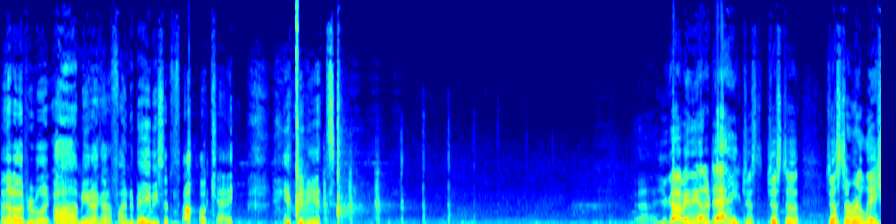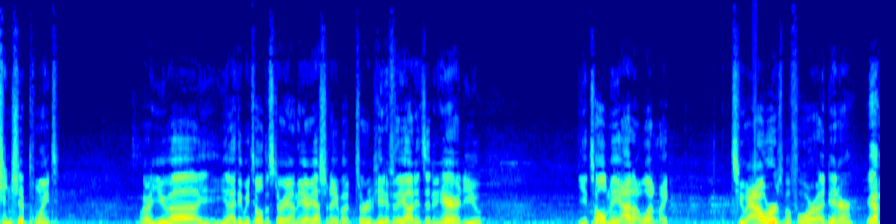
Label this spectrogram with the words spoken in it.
And then other people are like, "Oh, I mean, I gotta find a babysitter." Okay, you idiot. Yeah, you got me the other day. Just just a just a relationship point where you, uh, you, I think we told the story on the air yesterday, but to repeat it for the audience that didn't hear it, you you told me I don't know what like two hours before a dinner. Yeah,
